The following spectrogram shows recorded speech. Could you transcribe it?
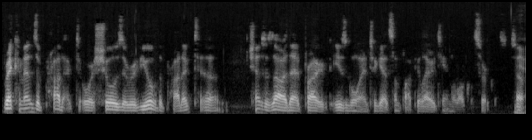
recommends a product or shows a review of the product, uh, chances are that product is going to get some popularity in the local circles. So yeah.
